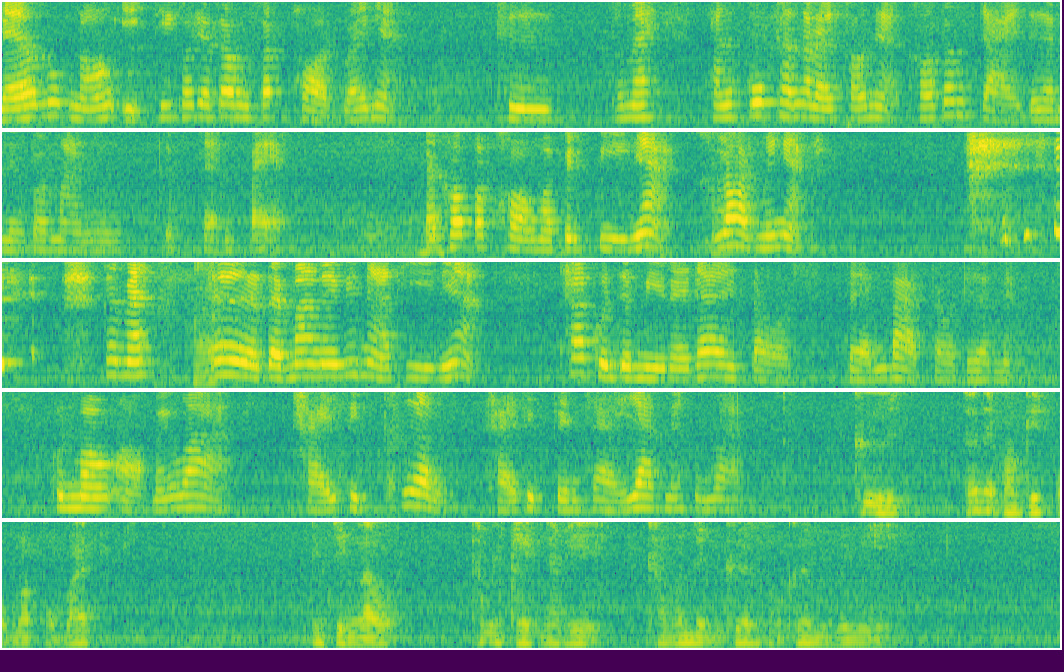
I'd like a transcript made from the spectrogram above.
แล้วลูกน้องอีกที่เขาจะต้องซัพพอร์ตไว้เนี่ยคือทำไมทั้งกุ๊กทั้งอะไรเขาเนี่ยเขาต้องจ่ายเดือนหนึ่งประมาณเกือบแสนแปดแล้วเขาประคองมาเป็นปีเนี่ยครับรอดไหมเนี่ยใช่ไหมฮะเออ แต่มาในวินาทีเนี่ยถ้าคุณจะมีรายได้ต่อแสนบาทต่อเดือนเนี่ย คุณมองออกไหมว่า ขายสิบเครื่อง ขายสิบเฟรนไชส์ยากไหมคุณว่า คือถ้าในความคิดผมว่าผมว่า จริง ๆ แล้ว ถ้ามันคลิกนะพี่คำว่าหนึ่งเครื่องสองเครื่องมันไม่มี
